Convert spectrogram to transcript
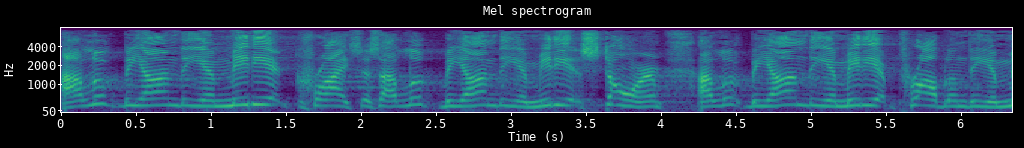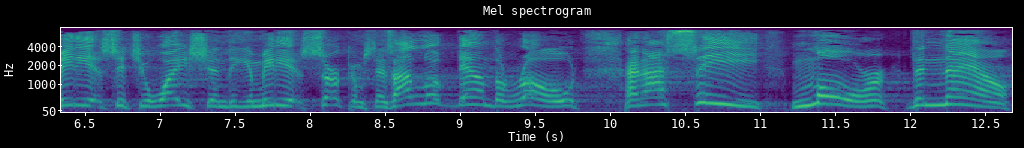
I look beyond the immediate crisis. I look beyond the immediate storm. I look beyond the immediate problem, the immediate situation, the immediate circumstance. I look down the road and I see more than now.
